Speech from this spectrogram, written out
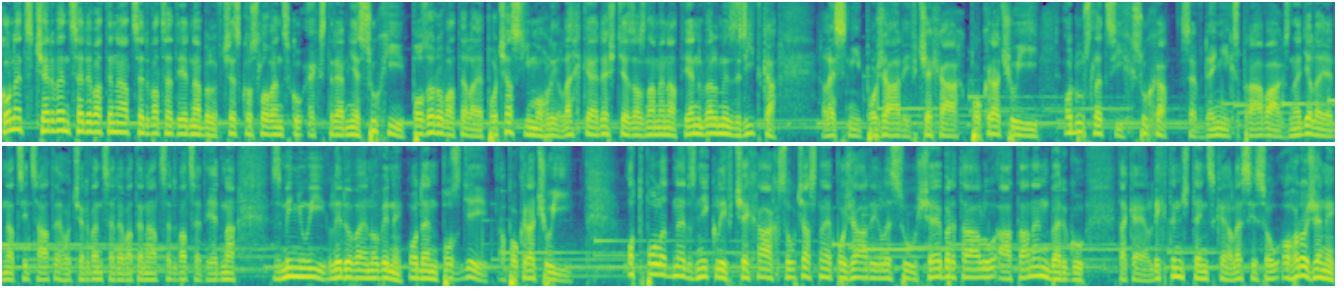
Konec července 1921 byl v Československu extrémně suchý. Pozorovatelé počasí mohli lehké deště zaznamenat jen velmi zřídka. Lesní požáry v Čechách pokračují. O důsledcích sucha se v denních zprávách z neděle 31. července 1921 zmiňují lidové noviny o den později a pokračují. Odpoledne vznikly v Čechách současné požáry lesů Šébrtálu a Tannenbergu. Také lichtenštejnské lesy jsou ohroženy.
